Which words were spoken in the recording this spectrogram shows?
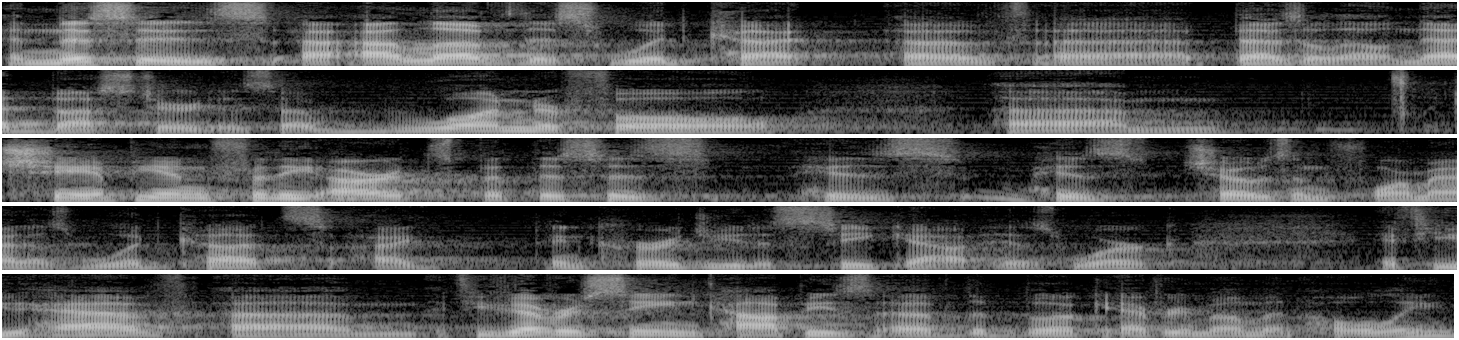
And this is, uh, I love this woodcut of uh, Bezalel. Ned Bustard is a wonderful um, champion for the arts, but this is his, his chosen format is woodcuts. I encourage you to seek out his work. If you have, um, if you've ever seen copies of the book Every Moment Holy,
